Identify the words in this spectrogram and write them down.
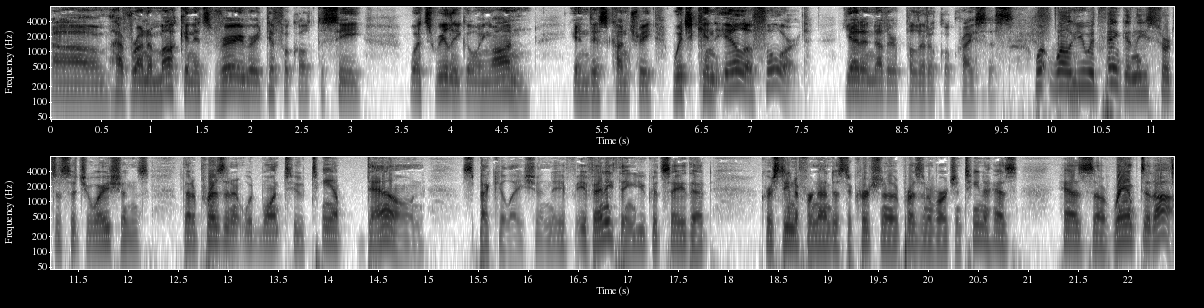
um, have run amok, and it's very very difficult to see what's really going on in this country, which can ill afford yet another political crisis. Well, well, you would think in these sorts of situations that a president would want to tamp down speculation. If, if anything, you could say that Cristina Fernandez de Kirchner, the president of Argentina, has has uh, ramped it up.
